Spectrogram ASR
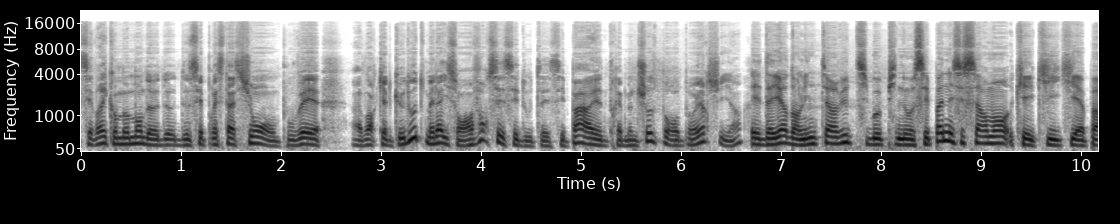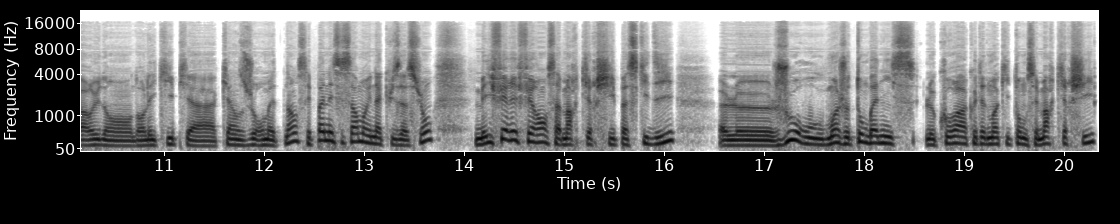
c'est vrai qu'au moment de, de- de ses prestations, on pouvait avoir quelques doutes, mais là ils sont renforcés ces doutes. Et c'est pas une très bonne chose pour, pour. Hein. Et d'ailleurs, dans l'interview de Thibaut Pinot, c'est pas nécessairement, qui, qui, qui est apparu dans, dans l'équipe il y a 15 jours maintenant, c'est pas nécessairement une accusation, mais il fait référence à Marc Hirschi parce qu'il dit le jour où moi je tombe à Nice, le coureur à côté de moi qui tombe, c'est Marc Hirschi,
